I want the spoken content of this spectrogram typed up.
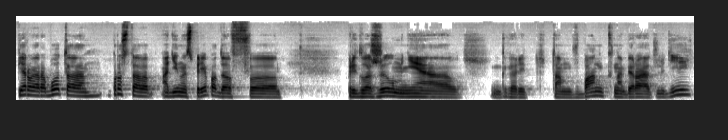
Первая работа, просто один из преподов э, предложил мне, говорит, там в банк набирают людей,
